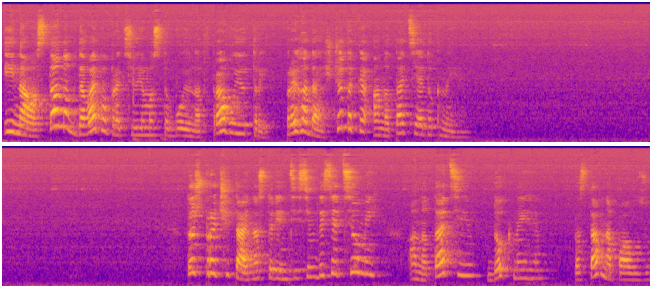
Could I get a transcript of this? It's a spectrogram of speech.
І наостанок давай попрацюємо з тобою над вправою 3. Пригадай, що таке анотація до книги. Тож прочитай на сторінці 77 анотацію до книги. Постав на паузу.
